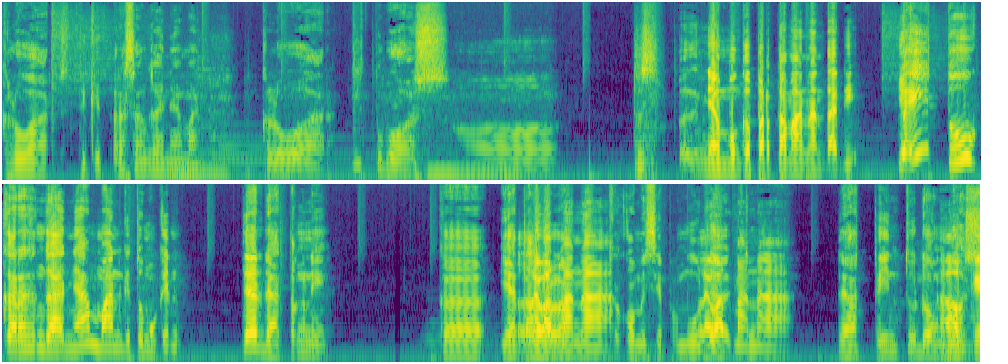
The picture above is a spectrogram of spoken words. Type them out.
keluar, sedikit rasa nggak nyaman keluar. Itu bos. Oh. Terus nyambung ke pertemanan tadi Ya itu karena nggak nyaman gitu mungkin dia datang nih ke ya lewat taruhlah mana? ke komisi pemuda Lewat gitu. mana? lewat pintu dong bos Oke,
